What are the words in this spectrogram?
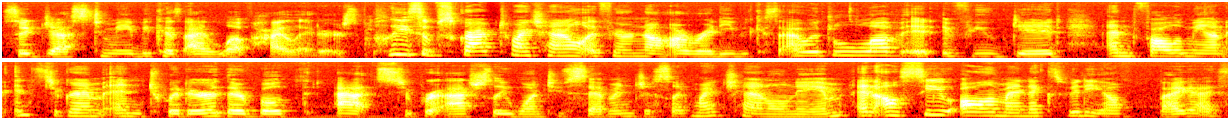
suggest to me because I love highlighters. Please subscribe to my channel if you're not already because I would love it if you did and follow me on Instagram and Twitter. They're both at superashley127 just like my channel name and I'll see you all in my next video. Bye guys.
